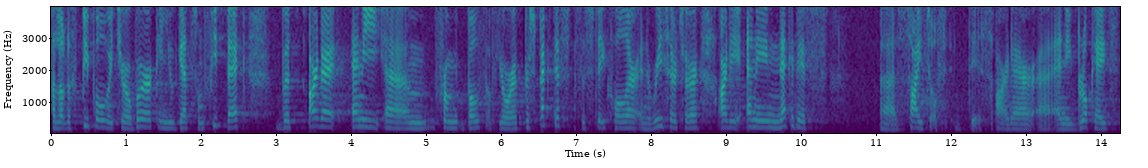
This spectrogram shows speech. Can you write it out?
a lot of people with your work, and you get some feedback. But are there any, um, from both of your perspective as a stakeholder and a researcher, are there any negative uh, sides of this? Are there uh, any blockades,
